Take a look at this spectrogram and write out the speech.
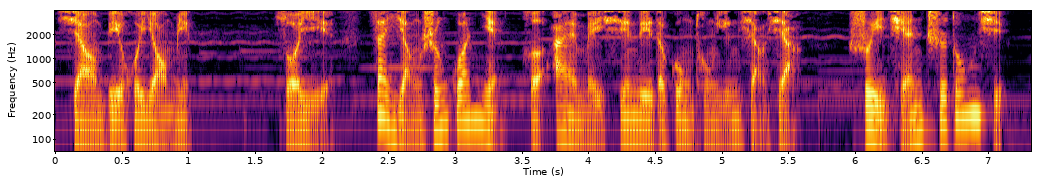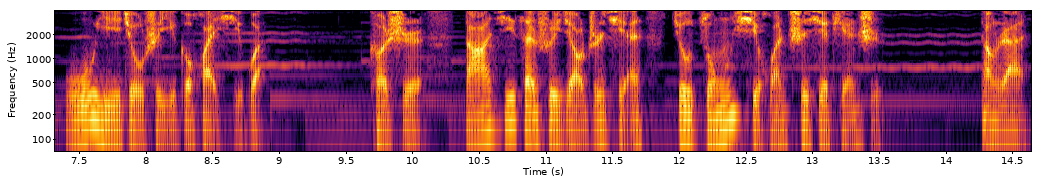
想必会要命。所以在养生观念和爱美心理的共同影响下，睡前吃东西无疑就是一个坏习惯。可是妲己在睡觉之前就总喜欢吃些甜食，当然，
